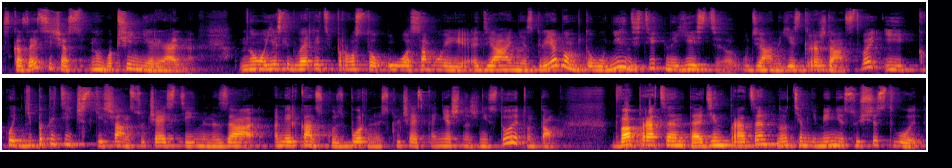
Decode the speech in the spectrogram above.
сказать сейчас ну, вообще нереально. Но если говорить просто о самой Диане с Глебом, то у них действительно есть, у Дианы есть гражданство, и какой-то гипотетический шанс участия именно за американскую сборную исключать, конечно же, не стоит. Он там 2%, 1%, но тем не менее существует.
